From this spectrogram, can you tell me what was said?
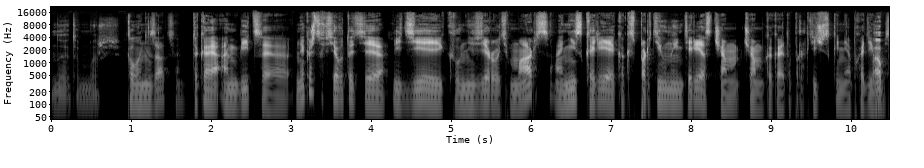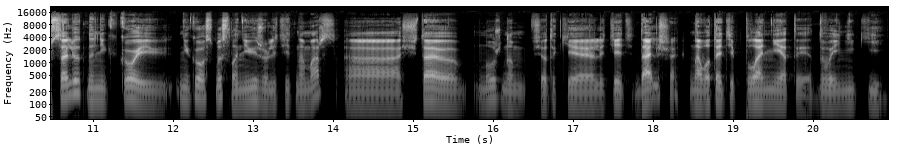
на этом Марсе? Колонизация. Такая амбиция. Мне кажется, все вот эти идеи колонизировать Марс, они скорее как спортивный интерес, чем, чем какая-то практическая необходимость. Абсолютно никакой, никакого смысла не вижу лететь на Марс. А, считаю нужным все все-таки лететь дальше на вот эти планеты, двойники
